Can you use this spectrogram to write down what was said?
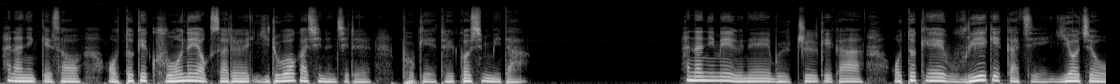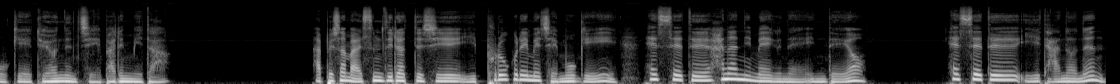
하나님께서 어떻게 구원의 역사를 이루어 가시는지를 보게 될 것입니다. 하나님의 은혜의 물줄기가 어떻게 우리에게까지 이어져 오게 되었는지 말입니다. 앞에서 말씀드렸듯이 이 프로그램의 제목이 헤세드 하나님의 은혜인데요. 헤세드 이 단어는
